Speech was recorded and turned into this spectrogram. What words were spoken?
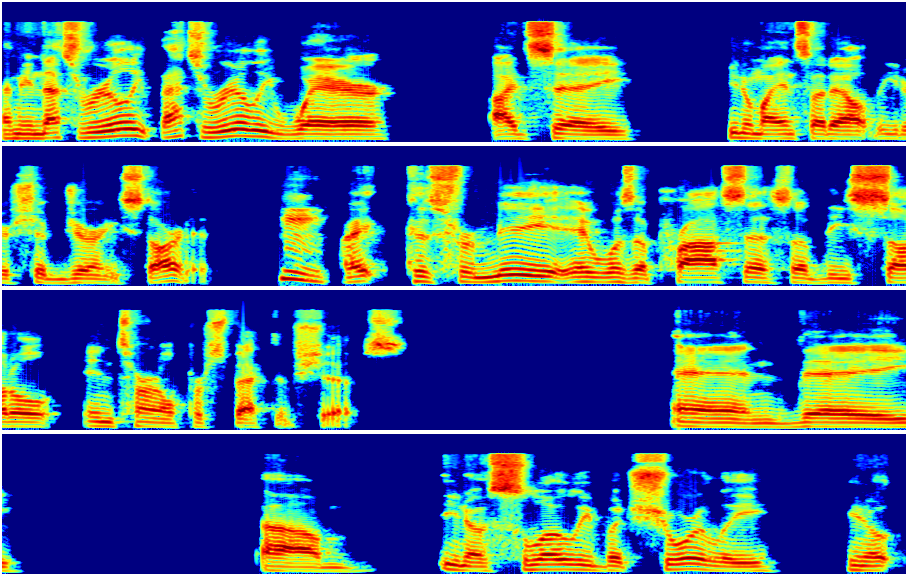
I mean, that's really that's really where I'd say, you know, my inside out leadership journey started. Hmm. Right. Because for me, it was a process of these subtle internal perspective shifts. And they, um, you know, slowly but surely, you know,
